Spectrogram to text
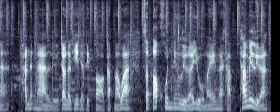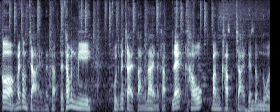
อ่า พนักงานหรือเจ้าหน้าที่จะติดต่อกลับมาว่าสต็อกคุณยังเหลืออยู่ไหมนะครับถ้าไม่เหลือก็ไม่ต้องจ่ายนะครับ แต่ถ้ามันมีคุณก็จ่ายตังค์ได้นะครับ และเขาบังคับจ่ายเต็มจำนวน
